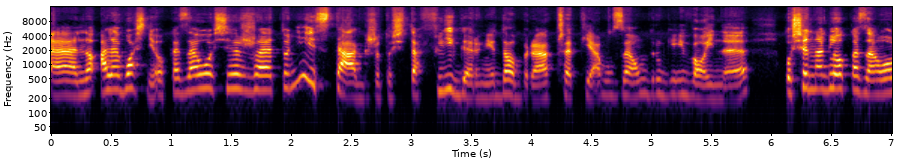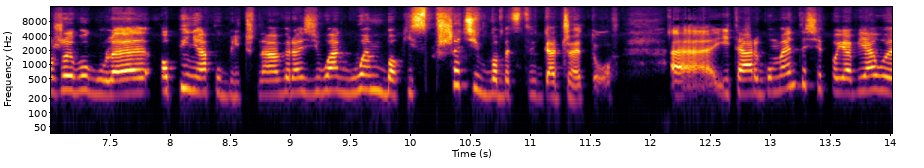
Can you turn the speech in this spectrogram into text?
E, no ale właśnie okazało się, że to nie jest tak, że to się ta fliger niedobra czepia Muzeum II wojny, bo się nagle okazało, że w ogóle opinia publiczna wyraziła głęboki sprzeciw wobec tych gadżetów. E, I te argumenty się pojawiały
